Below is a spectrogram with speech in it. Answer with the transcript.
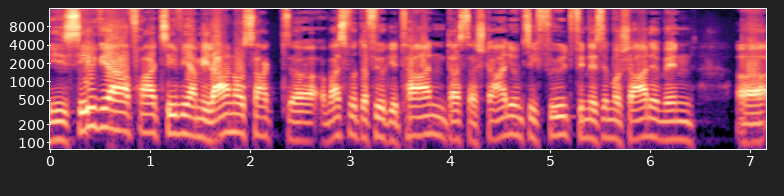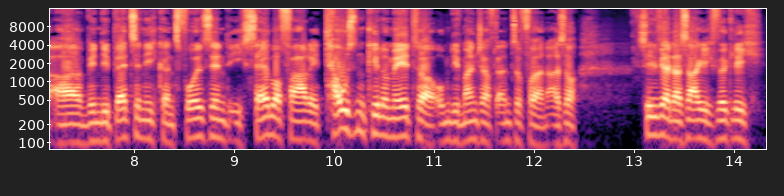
die Silvia fragt, Silvia Milano sagt, äh, was wird dafür getan, dass das Stadion sich fühlt? Finde es immer schade, wenn, äh, äh, wenn die Plätze nicht ganz voll sind. Ich selber fahre 1000 Kilometer, um die Mannschaft anzufeuern. Also Silvia, da sage ich wirklich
